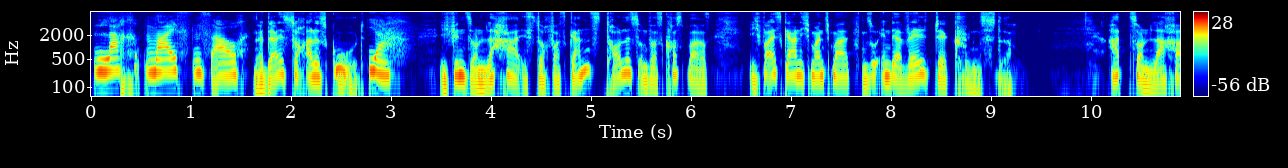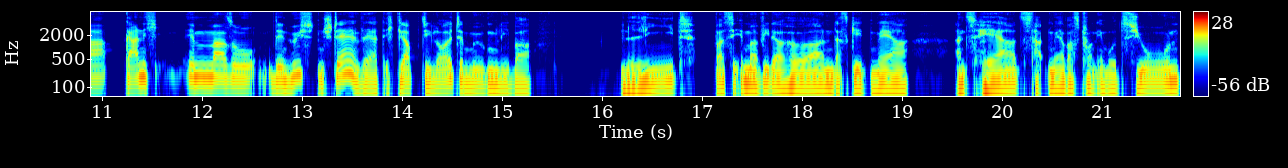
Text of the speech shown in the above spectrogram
lacht meistens auch. Na, da ist doch alles gut. Ja, Ich finde, so ein Lacher ist doch was ganz Tolles und was Kostbares. Ich weiß gar nicht manchmal, so in der Welt der Künste hat so ein Lacher gar nicht immer so den höchsten Stellenwert. Ich glaube, die Leute mögen lieber ein Lied, was sie immer wieder hören. Das geht mehr ans Herz, hat mehr was von Emotion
